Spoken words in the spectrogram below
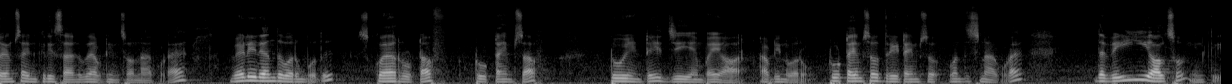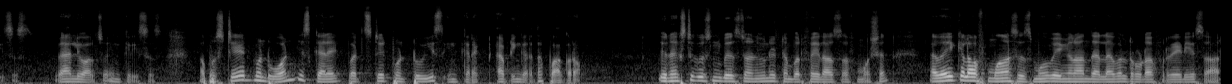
டைம்ஸாக இன்க்ரீஸ் ஆகுது அப்படின்னு சொன்னால் கூட வெளியிலேருந்து வரும்போது square root of two times of two into GM by R அப்படின்னு வரும். டூ டைம்ஸோ த்ரீ டைம்ஸோ வந்துச்சுன்னா கூட the VE also increases value also increases அப்போ statement one is correct but statement two is incorrect அப்படிங்கிறத பார்க்குறோம். The next question based on unit number 5 laws of motion. A vehicle of mass is moving along the level road of radius r.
